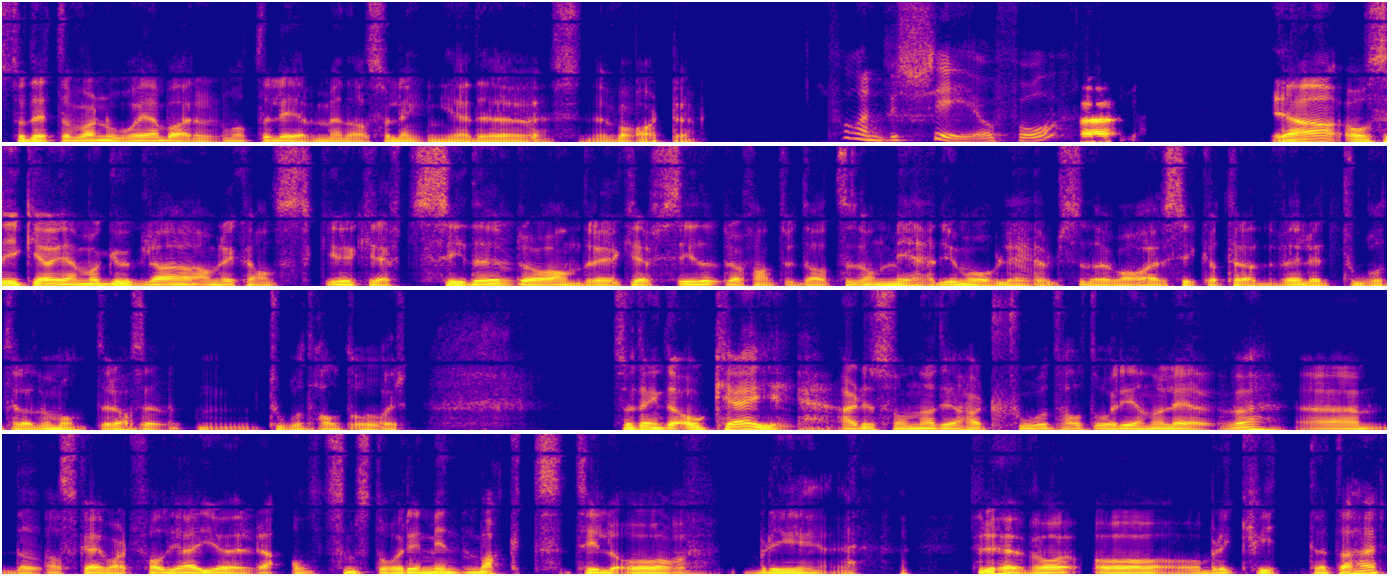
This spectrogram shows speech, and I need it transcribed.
Så dette var noe jeg bare måtte leve med da så lenge det varte. For en beskjed å få. Ja, og så gikk jeg hjem og googla amerikanske kreftsider og andre kreftsider og fant ut at sånn medium overlevelse det var ca. 30 eller 32 måneder, altså to og et halvt år. Så jeg tenkte ok, er det sånn at jeg har to og et halvt år igjen å leve, uh, da skal i hvert fall jeg gjøre alt som står i min makt til å bli, prøve å, å, bli kvitt dette her.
